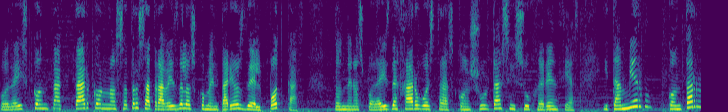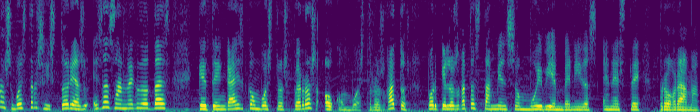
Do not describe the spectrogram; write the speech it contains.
podéis contactar con nosotros a través de los comentarios del podcast, donde nos podéis dejar vuestras consultas y sugerencias y también contarnos vuestras historias, esas anécdotas que tengáis con vuestros perros o con vuestros gatos, porque los gatos también son muy bienvenidos en este programa.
